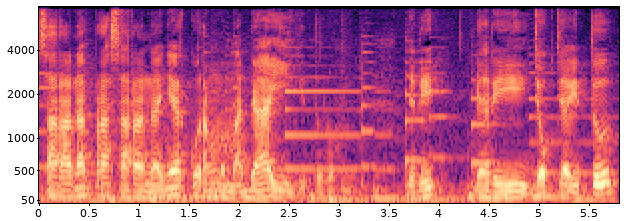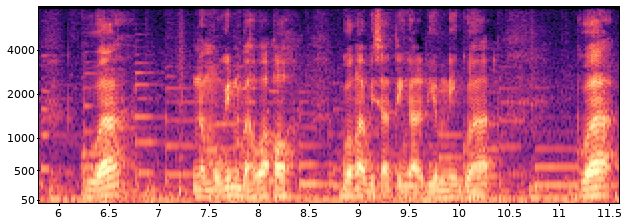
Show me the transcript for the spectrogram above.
sarana prasarananya kurang memadai gitu loh. Jadi dari Jogja itu gua nemuin bahwa oh gua nggak bisa tinggal diem nih gua gua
